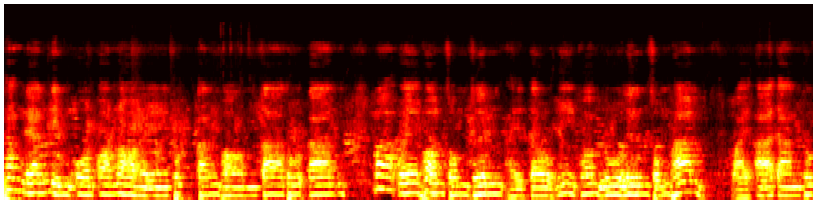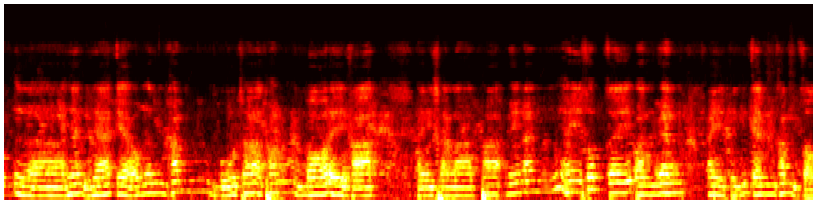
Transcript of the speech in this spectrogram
ทั้งแดนดินโอนอ่อนน้อย ทุกทั้งพร้อมสาธุการมาไว้พรสมถึนให้เจ้ามีความรู้ลื่นสมพาน ไหวอาจารย์ทุกเอื้อเฮียนเหียแก้วเงินคำบูชาธรรมบ่ได้ขาด ให้ฉลาดพระวินัยให้สดใสปันเวียนให้ถึงแก่นคำสอ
